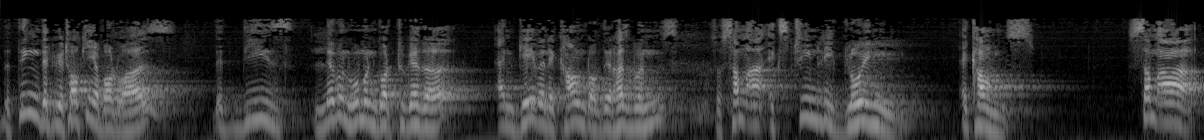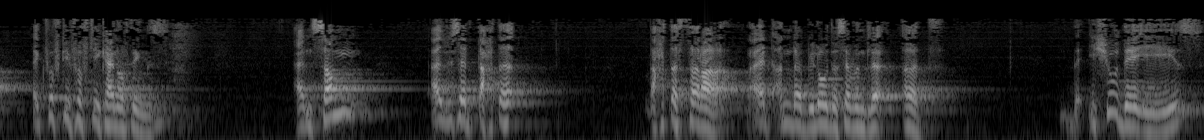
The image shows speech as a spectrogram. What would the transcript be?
the thing that we were talking about was that these 11 women got together and gave an account of their husbands. So some are extremely glowing accounts. Some are like 50-50 kind of things. And some, as we said, tahta, tahta thara, right under, below the seventh earth. The issue there is,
